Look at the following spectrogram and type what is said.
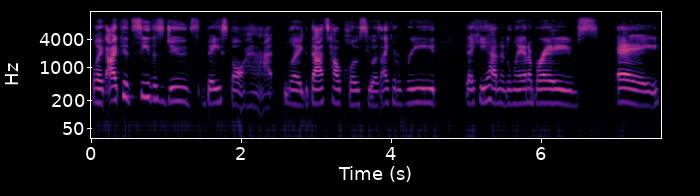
like I could see this dude's baseball hat. Like that's how close he was. I could read that he had an Atlanta Braves A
